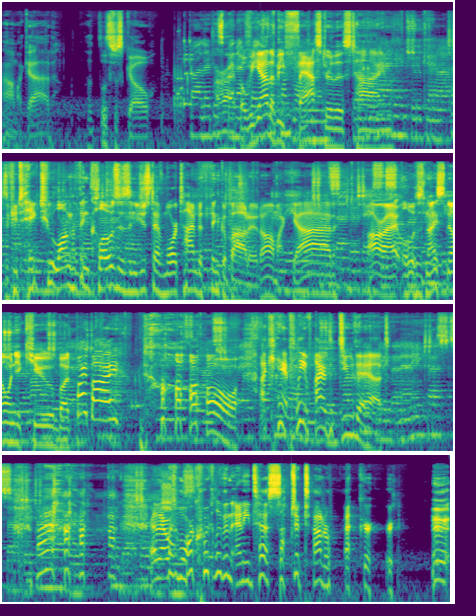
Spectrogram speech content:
Oh my god. Let- Let's just go. While it has All right, but we gotta be faster this time. companion If you take too long, the thing closes and you just have more time to think about it. Oh my god. Alright, well it was nice knowing you, Q, but bye bye. No, I can't believe I had to do that. And that was more quickly than any test subject on record.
